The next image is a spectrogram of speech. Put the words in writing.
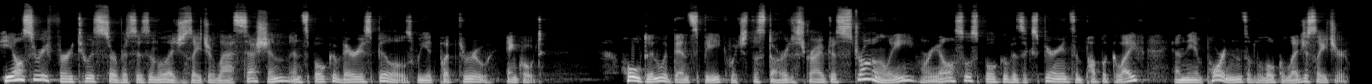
He also referred to his services in the legislature last session and spoke of various bills we had put through. Holton would then speak, which the Star described as strongly, where he also spoke of his experience in public life and the importance of the local legislature.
